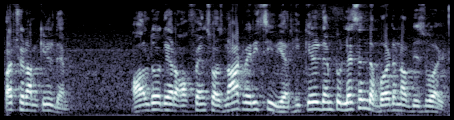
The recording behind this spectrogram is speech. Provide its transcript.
Parshuram killed them. Although their offense was not very severe, he killed them to lessen the burden of this world.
